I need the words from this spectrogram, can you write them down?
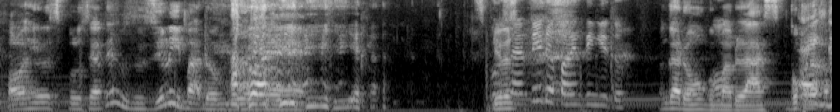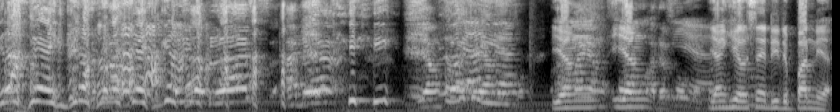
Kalau heels 10 cm 75 dong gue. Oh iya. 10 Gila. cm udah paling tinggi tuh Enggak dong, gue 15. Gue pernah Egrang, egrang, egrang. 15 ada yang flat iya, yang iya. Yang- foam, yang- ada foam. Iya. Yang heelsnya di depan ya?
